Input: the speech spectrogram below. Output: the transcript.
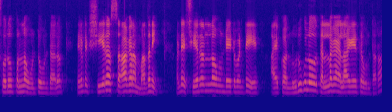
స్వరూపంలో ఉంటూ ఉంటారు. ఎందుకంటే క్షీరసాగర మదని అంటే క్షీరంలో ఉండేటువంటి ఆ యొక్క నురుగులో తెల్లగా ఎలాగైతే ఉంటారో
